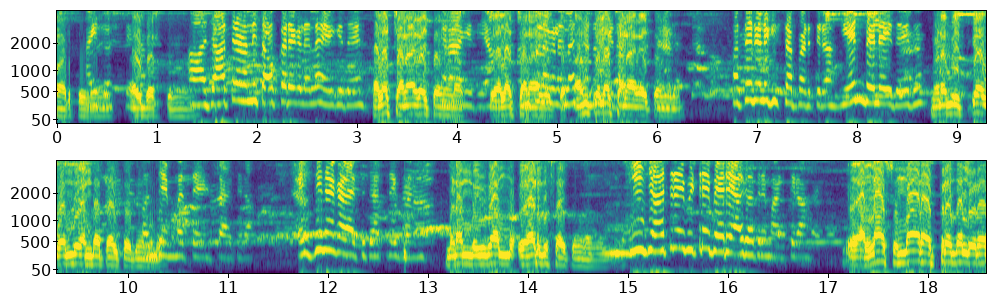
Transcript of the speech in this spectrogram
ಮಾಡ್ತೀವಿ ಐದು ವರ್ಷದಿಂದ? ಐದು ವರ್ಷದಿಂದ. ಆ, ಜಾತ್ರೆನಲ್ಲಿ ಸೌಕರ್ಯಗಳೆಲ್ಲ ಹೇಗಿದೆ? ಎಲ್ಲ ಚೆನ್ನಾಗೈತೆ ಮೇಡಮ್ ಚೆನ್ನಾಗಿದ್ಯಾ? ಎಲ್ಲ ಚೆನ್ನಾಗೈತೆ. ಅನುಕೂಲಗಳೆಲ್ಲ ಅನುಕೂಲ? ಚೆನ್ನಾಗೈತೆ ಮೇಡಮ್ ಮತ್ತೇನ್ ಹೇಳಿಕ್ ಇಷ್ಟಪಡ್ತೀರಾ? ಏನ್ ಬೆಲೆ ಇದೆ ಇದು? ಮೇಡಮ್ ಇದಕ್ಕೆ ಒಂದು ಎಂಬತ್ತು ಹೇಳ್ತಾ ಇದ್ದೀನಿ ಒಂದ್ ಎಂಬತ್ತು ಹೇಳ್ತಾ ಇದ್ದೀರಾ? ಎಷ್ಟು ದಿನಗಳಾಯ್ತು ಜಾತ್ರೆಗೆ ಬಂದು? ಮೇಡಮ್ ಈಗ ಎರಡು ದಿವಸ ಆಯ್ತು ಮೇಡಮ್. ಈ ಜಾತ್ರೆ ಬಿಟ್ರೆ ಬೇರೆ ಯಾವ ಜಾತ್ರೆ ಮಾಡ್ತೀರಾ? ಎಲ್ಲ ಸುಮಾರು ಹತ್ರದಲ್ಲಿ ಇರೋ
